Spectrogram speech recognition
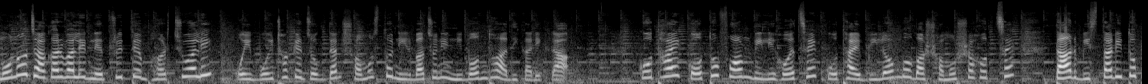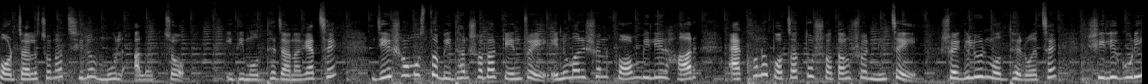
মনোজ আগারওয়ালের নেতৃত্বে ভার্চুয়ালি ওই বৈঠকে যোগ দেন সমস্ত নির্বাচনী নিবন্ধ আধিকারিকরা। কোথায় কত ফর্ম বিলি হয়েছে, কোথায় বিলম্ব বা সমস্যা হচ্ছে, তার বিস্তারিত পর্যালোচনা ছিল মূল আলোচ্য। ইতিমধ্যে জানা গেছে, যে সমস্ত বিধানসভা কেন্দ্রে এনুমারেশন ফর্ম বিলির হার এখনও পঁচাত্তর শতাংশের নিচে, সেগুলির মধ্যে রয়েছে শিলিগুড়ি,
